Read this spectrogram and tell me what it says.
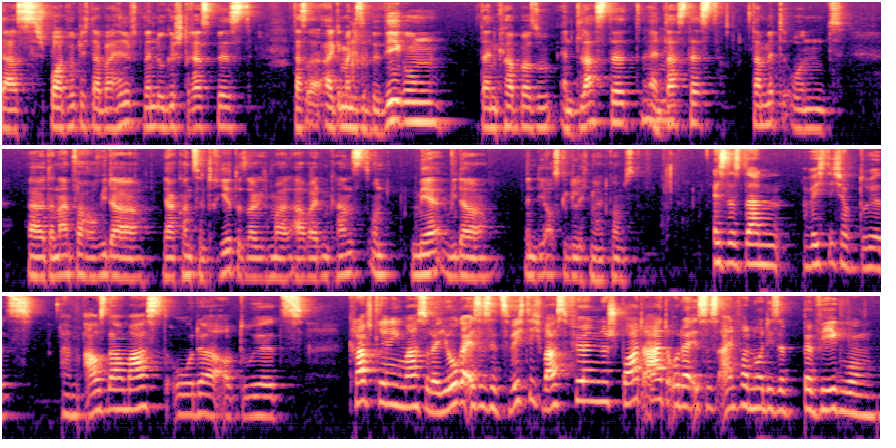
Dass Sport wirklich dabei hilft, wenn du gestresst bist, dass allgemein diese Bewegung deinen Körper so entlastet, mhm. entlastest damit und äh, dann einfach auch wieder ja, konzentrierter, sage ich mal, arbeiten kannst und mehr wieder in die Ausgeglichenheit kommst. Ist es dann wichtig, ob du jetzt ähm, Ausdauer machst oder ob du jetzt Krafttraining machst oder Yoga? Ist es jetzt wichtig, was für eine Sportart oder ist es einfach nur diese Bewegung?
